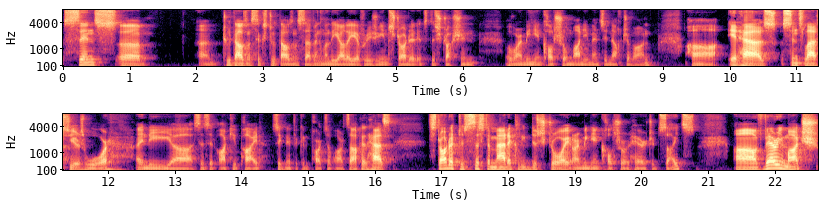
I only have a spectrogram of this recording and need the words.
since 2006-2007, uh, when the Aliyev regime started its destruction of Armenian cultural monuments in Nakhchivan, uh, it has, since last year's war, in the, uh, since it occupied significant parts of Artsakh, it has started to systematically destroy Armenian cultural heritage sites, uh, very much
